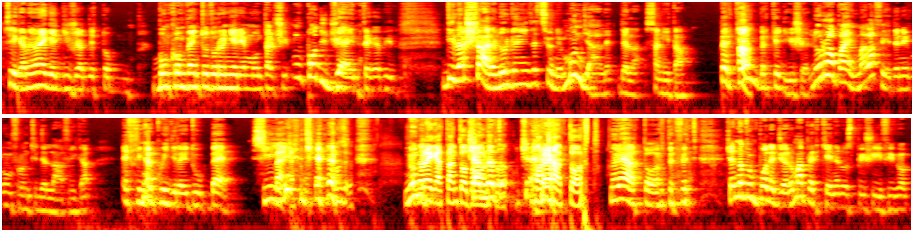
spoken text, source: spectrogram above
Sì, capito? Non è che dice, ha detto buon convento Torrenieri e Montalcini, un po' di gente, capito? Di lasciare l'Organizzazione Mondiale della Sanità. Perché? Ah. Perché dice l'Europa è in malafede nei confronti dell'Africa. E fino a qui direi tu, beh, sì, Beh, cioè, non, è che ha tanto torto. andato- Non è a torto. non è a torto, effettivamente. Ci è andato un po' leggero, ma perché nello specifico?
